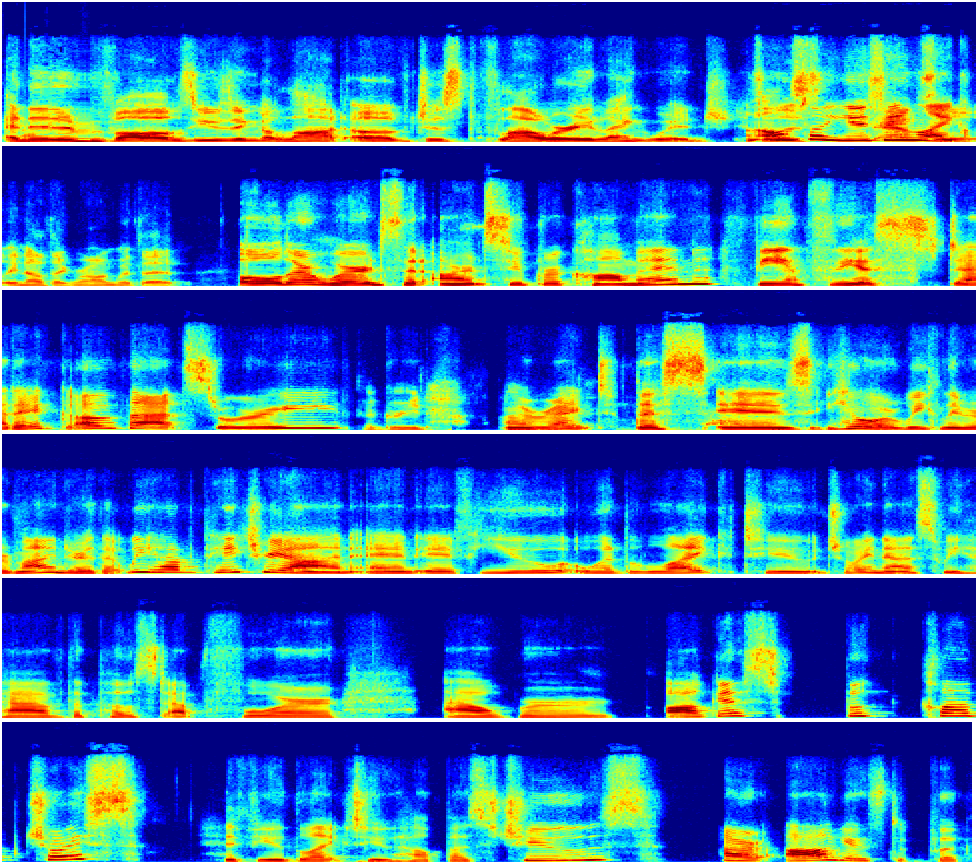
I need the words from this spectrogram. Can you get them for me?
and it involves using a lot of just flowery language so also using absolutely like nothing wrong with it older words that aren't super common feeds the aesthetic of that story agreed All right. This is your weekly reminder that we have Patreon. And if you would like to join us, we have the post up for our August book club choice. If you'd like to help us choose our August book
